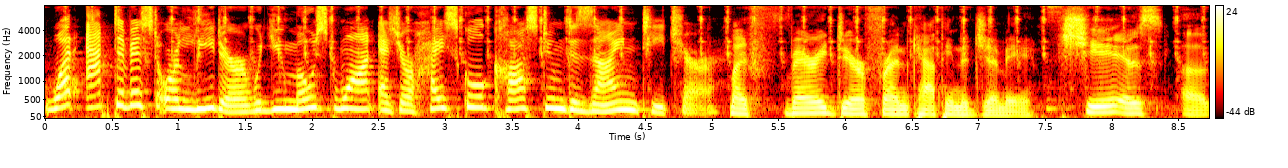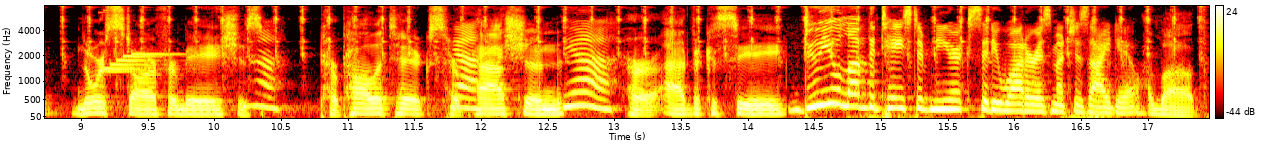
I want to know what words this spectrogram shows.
What activist or leader would you most want as your high school costume design teacher? My f- very dear friend Kathy Najimy. She is a North Star for me. She's her politics, her Yeah. passion, Yeah. her advocacy. Do you love the taste of New York City water as much as I do? I love.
